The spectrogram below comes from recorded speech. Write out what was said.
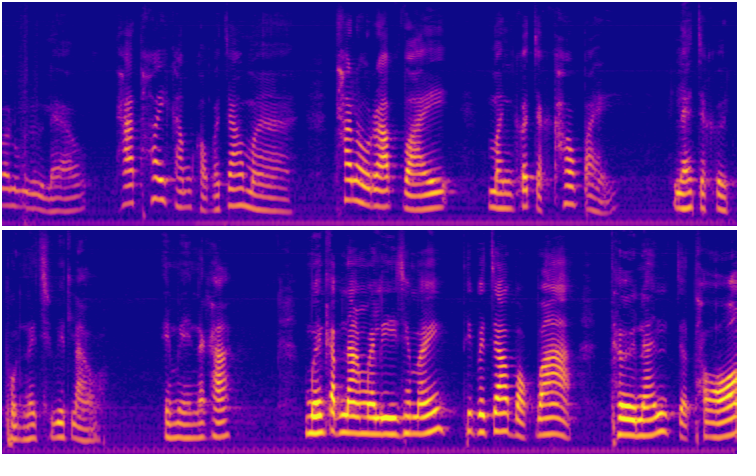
ก็รู้อยู่แล้ว ถ้าถ้อยคำของพระเจ้ามา ถ้าเรารับไว้มันก็จะเข้าไป และจะเกิดผลในชีวิตเราเอเมนนะคะ เหมือนกับนางมารีใช่ไหมที่พระเจ้าบอกว่า เธอนั้นจะท้อง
